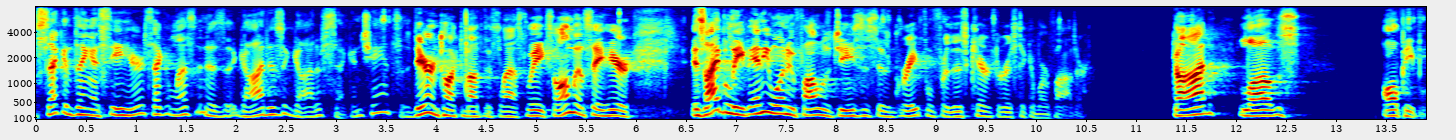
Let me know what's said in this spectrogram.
second thing I see here, second lesson, is that God is a God of second chances. Darren talked about this last week, so all I'm going to say here is I believe anyone who follows Jesus is grateful for this characteristic of our Father. God loves all people.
